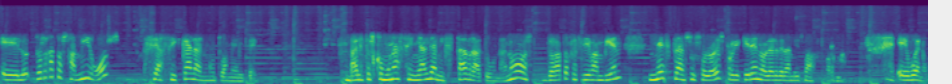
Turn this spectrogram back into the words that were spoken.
eh, dos gatos amigos se acicalan mutuamente. ¿Vale? Esto es como una señal de amistad gatuna, ¿no? Dos gatos que se llevan bien mezclan sus olores porque quieren oler de la misma forma. Eh, bueno,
